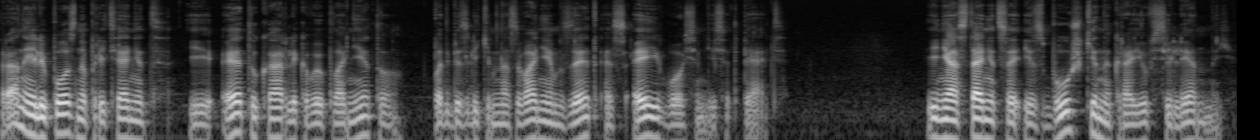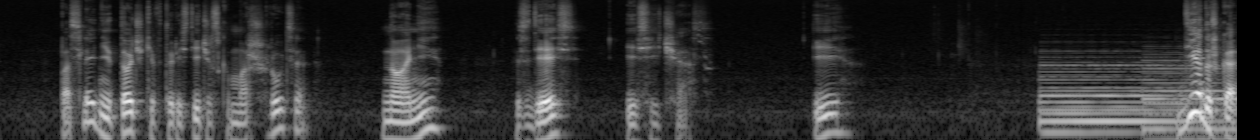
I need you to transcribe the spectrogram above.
Рано или поздно притянет и эту карликовую планету под безликим названием ZSA-85. И не останется избушки на краю Вселенной, последней точки в туристическом маршруте, но они здесь и сейчас. И... «Дедушка,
